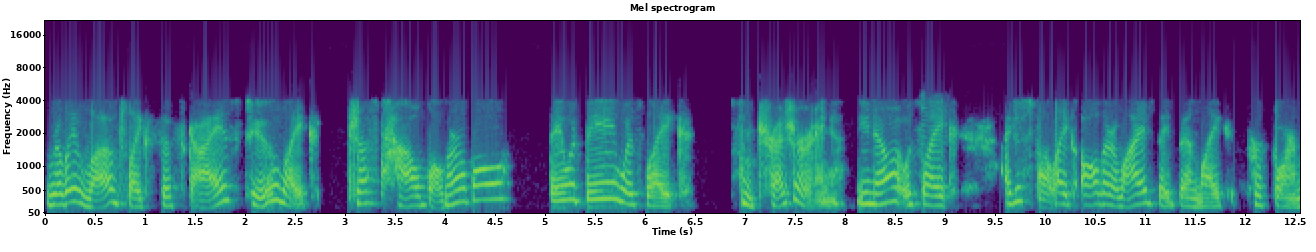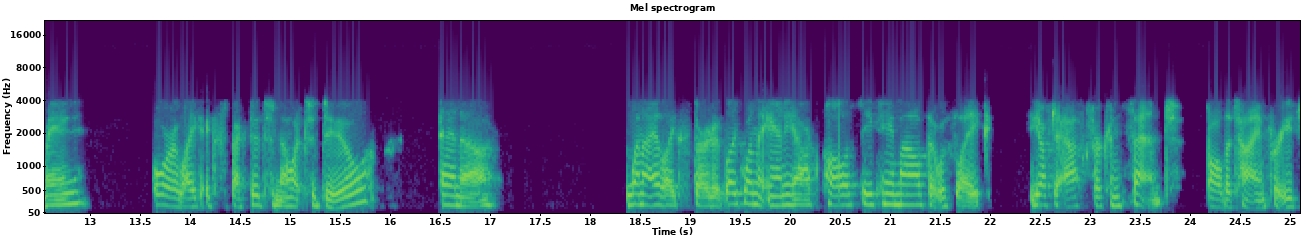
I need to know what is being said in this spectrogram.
really loved like cis guys too, like just how vulnerable they would be was like treasuring. You know, it was like I just felt like all their lives they'd been like performing or like expected to know what to do. And uh when I like started like when the Antioch policy came out that was like you have to ask for consent all the time for each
